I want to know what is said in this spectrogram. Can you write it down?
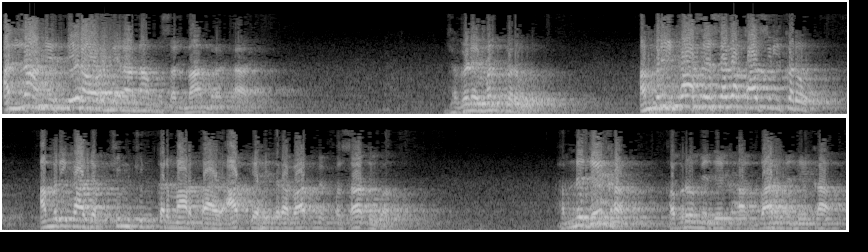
اللہ نے تیرا اور میرا نام مسلمان رکھا ہے۔ جھگڑے مت کرو۔ امریکہ سے سبق حاصل کرو۔ امریکہ جب چن چن کر مارتا ہے، آپ کے حیدرآباد میں فساد ہوا۔ ہم نے دیکھا، خبروں میں دیکھا، اخبار میں دیکھا۔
